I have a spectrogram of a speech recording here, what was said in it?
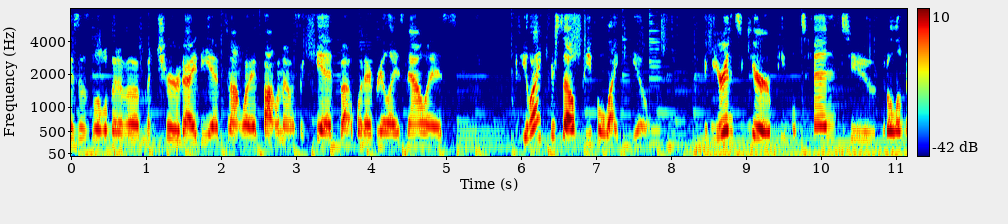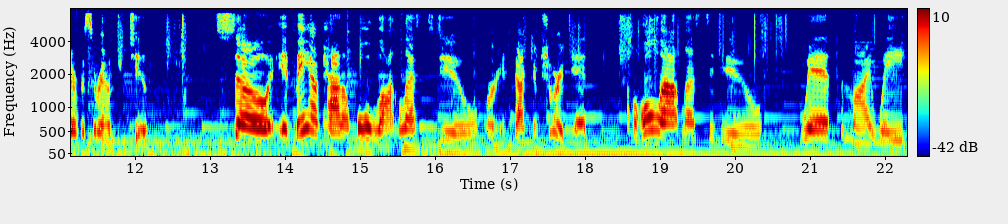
this is a little bit of a matured idea. It's not what I thought when I was a kid, but what I've realized now is if you like yourself, people like you. If you're insecure, people tend to get a little nervous around you too. So it may have had a whole lot less to do, or in fact, I'm sure it did, have a whole lot less to do with my weight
